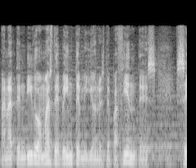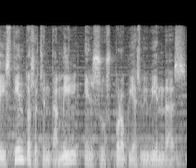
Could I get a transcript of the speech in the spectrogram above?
Han atendido a más de 20 millones de pacientes, 680.000 en sus propias viviendas.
